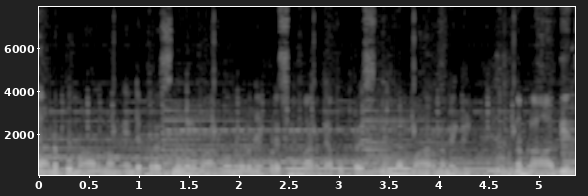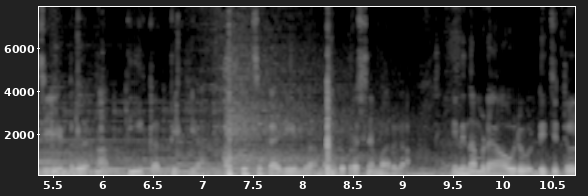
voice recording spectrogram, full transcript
തണുപ്പ് മാറണം എന്റെ പ്രശ്നങ്ങൾ മാറണം എന്ന് പറഞ്ഞാൽ പ്രശ്നം മാറില്ല അപ്പോൾ പ്രശ്നങ്ങൾ മാറണമെങ്കിൽ നമ്മൾ ആദ്യം ചെയ്യേണ്ടത് ആ തീ കത്തിക്കുക. കത്തിച്ച് കഴിയുമ്പോൾ നമുക്ക് പ്രശ്നം മാറുക. ഇനി നമ്മുടെ ആ ഒരു ഡിജിറ്റൽ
